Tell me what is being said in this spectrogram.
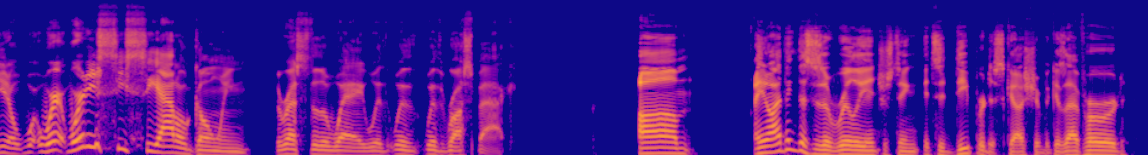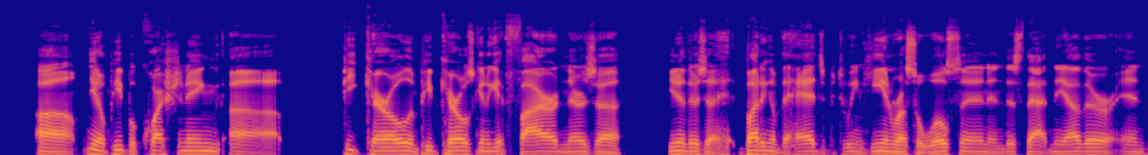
You know, wh- where where do you see Seattle going the rest of the way with with with Russ back? Um, you know, I think this is a really interesting. It's a deeper discussion because I've heard uh, you know, people questioning uh, Pete Carroll and Pete Carroll's going to get fired, and there's a, you know, there's a butting of the heads between he and Russell Wilson, and this, that, and the other. And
